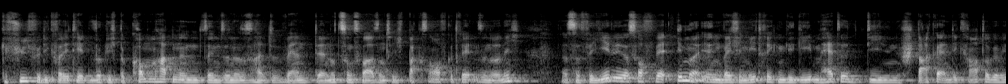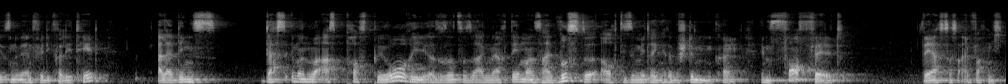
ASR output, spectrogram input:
Gefühl für die Qualität wirklich bekommen hatten, in dem Sinne, dass halt während der Nutzungsphase natürlich Bugs aufgetreten sind oder nicht, dass es für jede der Software immer irgendwelche Metriken gegeben hätte, die ein starker Indikator gewesen wären für die Qualität. Allerdings das immer nur a posteriori, also sozusagen nachdem man es halt wusste, auch diese Metriken hätte bestimmen können. Im Vorfeld wäre es das einfach nicht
